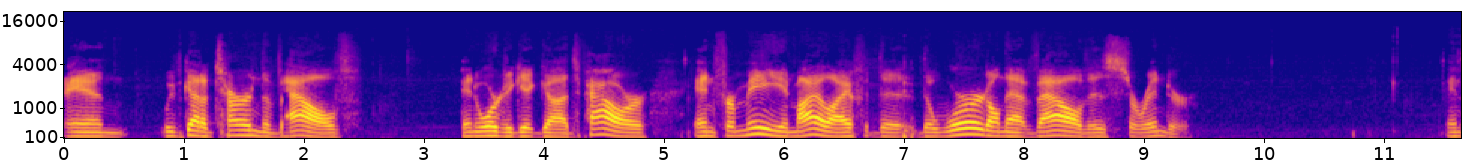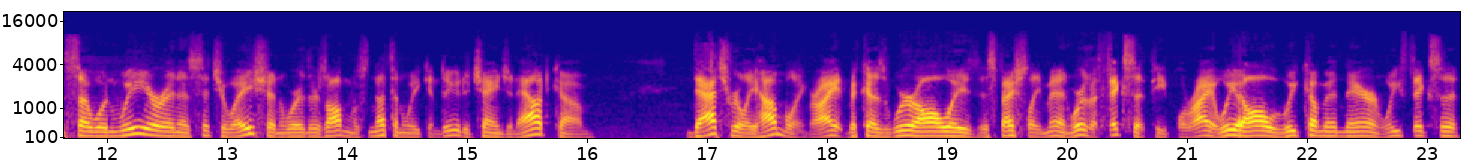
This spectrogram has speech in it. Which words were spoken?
and we've got to turn the valve in order to get God's power. And for me in my life, the the word on that valve is surrender. And so when we are in a situation where there's almost nothing we can do to change an outcome, that's really humbling, right? Because we're always, especially men, we're the fix it people, right? We all we come in there and we fix it,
